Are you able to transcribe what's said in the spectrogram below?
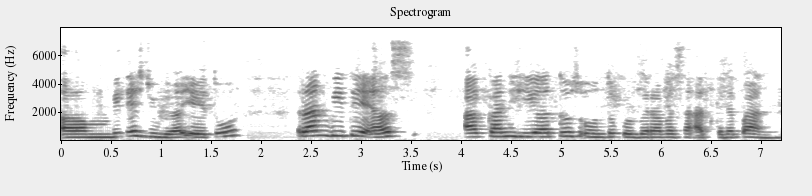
um, BTS juga yaitu Run BTS akan hiatus untuk beberapa saat ke depan.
